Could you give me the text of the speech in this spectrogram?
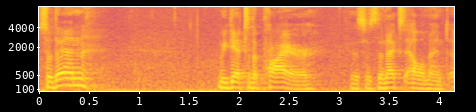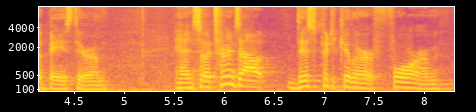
So then we get to the prior. This is the next element of Bayes' theorem. And so it turns out this particular form,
